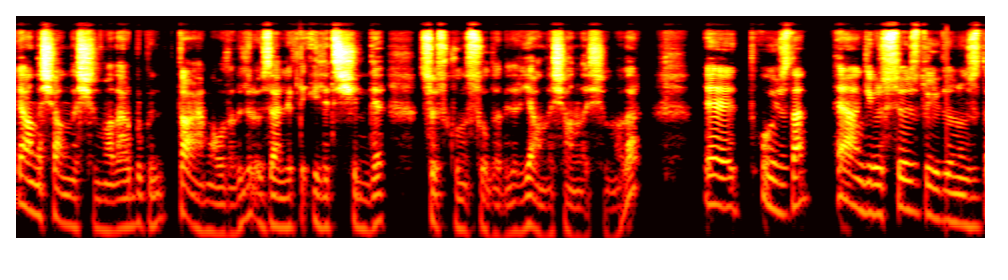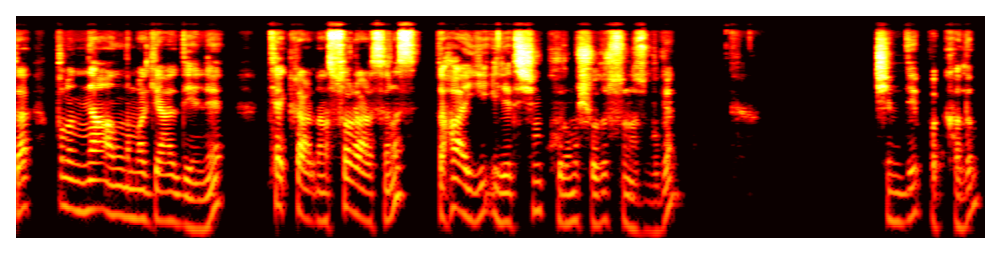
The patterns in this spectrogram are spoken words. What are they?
Yanlış anlaşılmalar bugün daima olabilir. Özellikle iletişimde söz konusu olabilir yanlış anlaşılmalar. E, o yüzden herhangi bir söz duyduğunuzda bunun ne anlama geldiğini tekrardan sorarsanız daha iyi iletişim kurmuş olursunuz bugün. Şimdi bakalım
